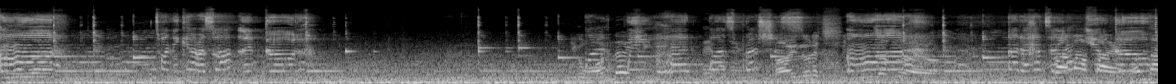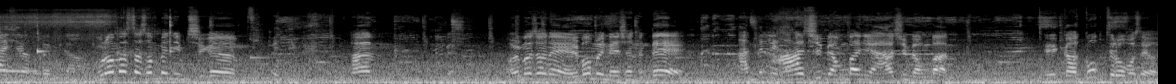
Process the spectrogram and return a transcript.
Uh, 20 karat solid gold. One Night인가요? 아 이 노래 진짜 좋아요. 무라마사의 곡. One Night이라는 노래입니다. 무라마사 선배님 지금 한 얼마 전에 앨범을 내셨는데 안 들리는 아주 명반이에요. 아주 명반. 그러니까 꼭 들어보세요.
